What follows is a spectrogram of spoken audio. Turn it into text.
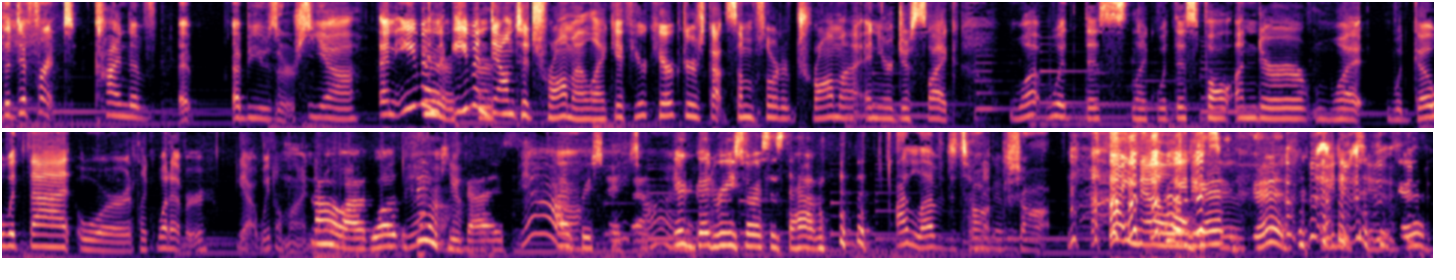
the different kind of uh, abusers. Yeah. And even Sure, even sure. down to trauma, like if your character's got some sort of trauma and you're just like, what would this like would this fall under? What would go with that or like whatever. Yeah, we don't mind. oh, I would love. Thank you guys. Yeah, I appreciate anytime. that. You're good resources to have. I love to talk shop. I know we do too. good. Good. We do too. good.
